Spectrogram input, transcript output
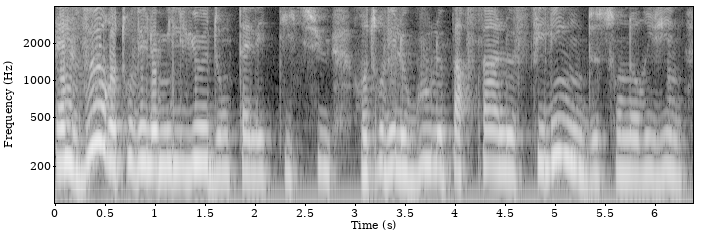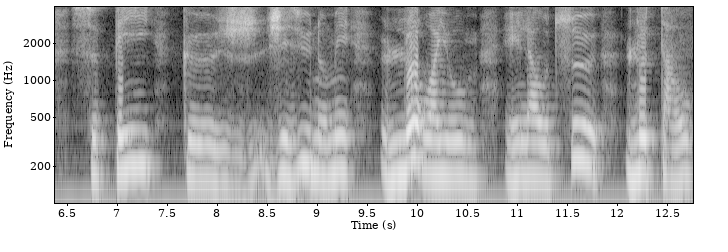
Elle veut retrouver le milieu dont elle est issue, retrouver le goût, le parfum, le feeling de son origine, ce pays que Jésus nommait le royaume et Lao Tzu le Tao.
